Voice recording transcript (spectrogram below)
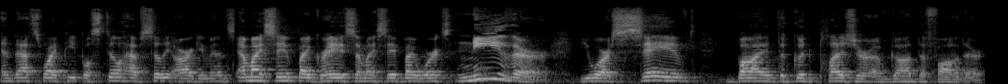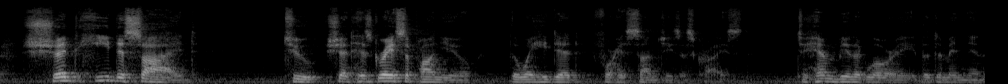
and that's why people still have silly arguments. Am I saved by grace? Am I saved by works? Neither. You are saved by the good pleasure of God the Father. Should He decide to shed His grace upon you the way He did for His Son, Jesus Christ. To Him be the glory, the dominion,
